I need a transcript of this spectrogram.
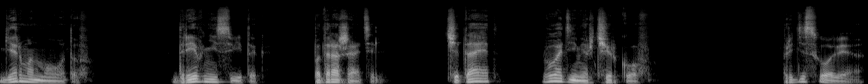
Герман Молотов. Древний свиток. Подражатель. Читает Владимир Черков. Предисловие.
